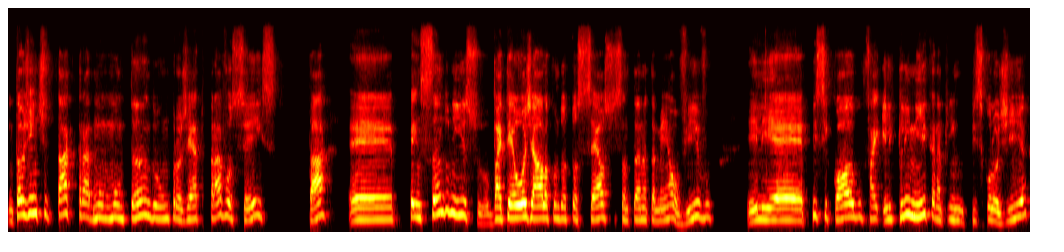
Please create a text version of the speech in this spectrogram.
Então, a gente está montando um projeto para vocês, tá? É, pensando nisso. Vai ter hoje a aula com o Dr. Celso Santana também ao vivo. Ele é psicólogo, ele clinica na psicologia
